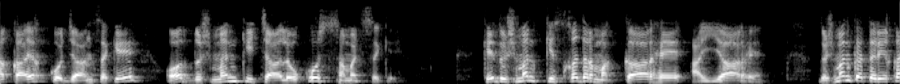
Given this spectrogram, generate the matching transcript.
حقائق کو جان سکے اور دشمن کی چالوں کو سمجھ سکے۔ کہ دشمن کس قدر مکار ہے، عیار ہے۔ دشمن کا طریقہ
